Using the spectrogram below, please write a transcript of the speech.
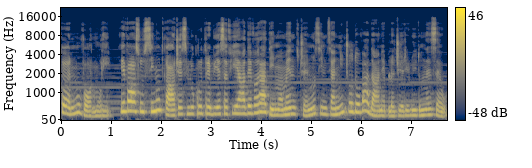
că nu vor muri. Eva a susținut că acest lucru trebuie să fie adevărat din moment ce nu simțea nicio dovadă a neplăcerii lui Dumnezeu.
